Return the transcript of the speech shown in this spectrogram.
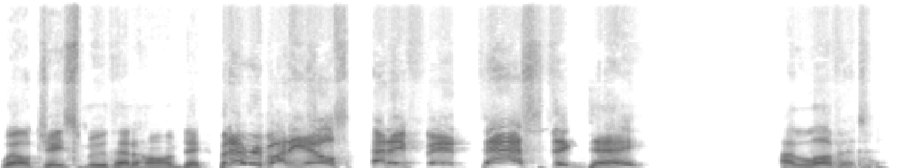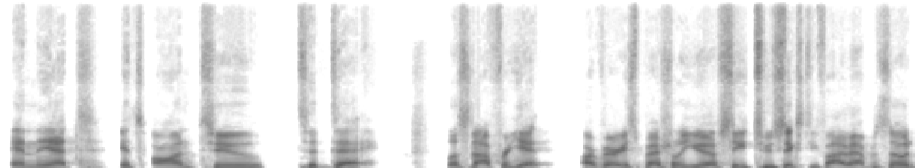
well, Jay Smooth had a ho hum day, but everybody else had a fantastic day. I love it. And yet it's on to today. Let's not forget our very special UFC 265 episode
